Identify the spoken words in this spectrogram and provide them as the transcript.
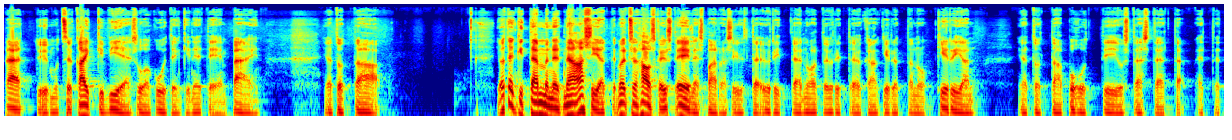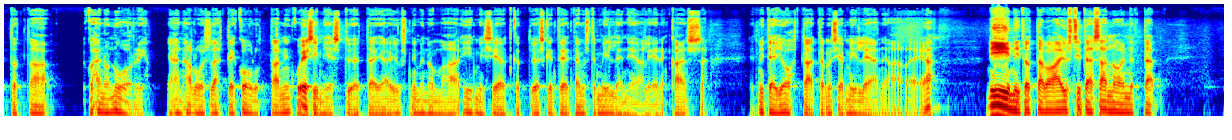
päättyy, mutta se kaikki vie sua kuitenkin eteenpäin. Ja tota, jotenkin tämmöinen, että nämä asiat, se hauska, just eilen sparrasi yhtä yrittäjää, nuorta yrittäjää, joka on kirjoittanut kirjan, ja tota, puhuttiin just tästä, että, että, että tota, kun hän on nuori, ja hän haluaisi lähteä kouluttamaan niin kuin esimiestyötä ja just nimenomaan ihmisiä, jotka työskentelevät tämmöisten milleniaalien kanssa, että miten johtaa tämmöisiä milleniaaleja. Niin, niin tota, vaan just sitä sanoin, että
